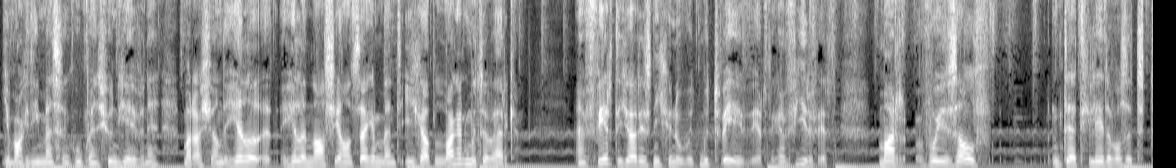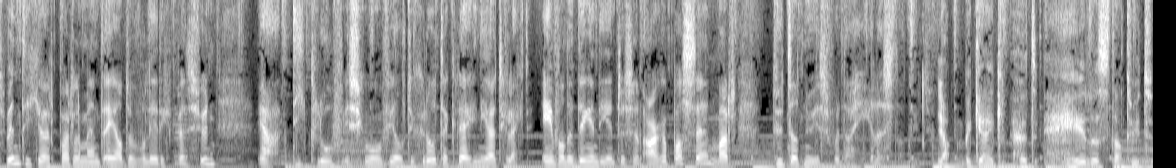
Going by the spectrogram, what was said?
Je mag die mensen een goed pensioen geven. Hè. Maar als je aan de hele, hele natie aan het zeggen bent, je gaat langer moeten werken. En 40 jaar is niet genoeg. Het moet 42 en 44. Maar voor jezelf een tijd geleden was het 20 jaar parlement en je had een volledig pensioen. Ja, die kloof is gewoon veel te groot. Dat krijg je niet uitgelegd. Een van de dingen die intussen aangepast zijn, maar doe dat nu eens voor dat hele statuut. Ja, bekijk het hele statuut,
